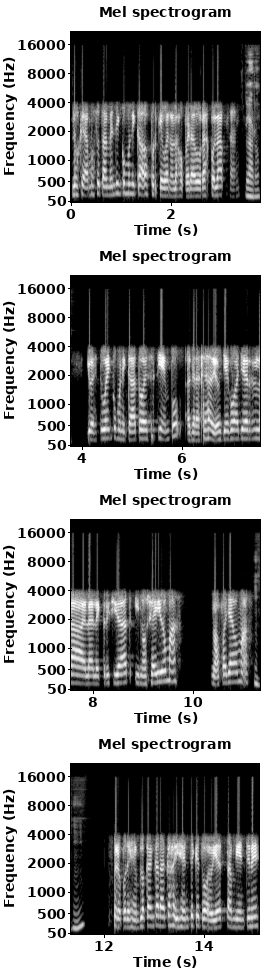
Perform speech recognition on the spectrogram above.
nos quedamos totalmente incomunicados porque, bueno, las operadoras colapsan. Claro. Yo estuve incomunicada todo ese tiempo, gracias a Dios llegó ayer la, la electricidad y no se ha ido más, no ha fallado más. Pero, por ejemplo, acá en Caracas hay gente que todavía también tiene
